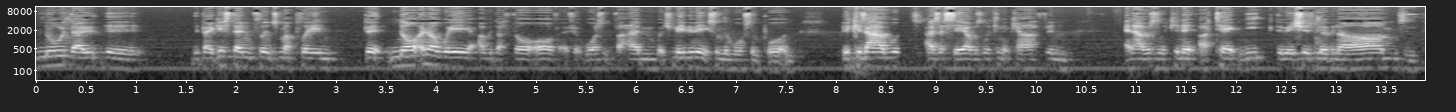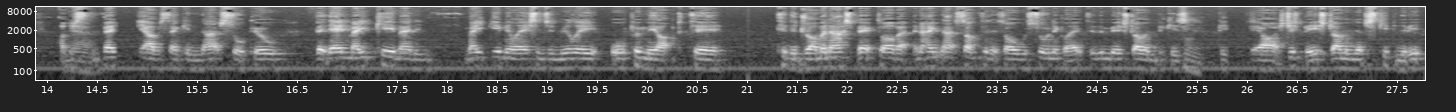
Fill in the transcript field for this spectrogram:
no doubt the the biggest influence in my playing, but not in a way I would have thought of if it wasn't for him, which maybe makes him the most important. Because I was, as I say, I was looking at Catherine, and I was looking at her technique, the way she was moving her arms, and I was Yeah. I was thinking that's so cool. But then Mike came in and Mike gave me lessons and really opened me up to to the drumming aspect of it, and I think that's something that's always so neglected in bass drumming because people say, "Oh, it's just bass drumming, you're just keeping the beat."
